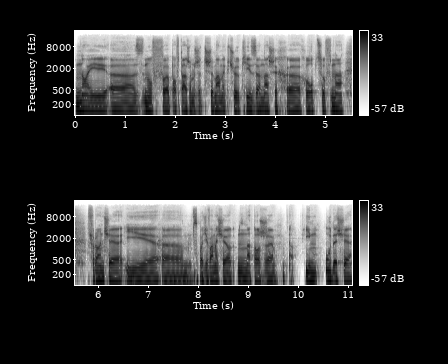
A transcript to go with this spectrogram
No i znów powtarzam, że trzymamy trzymamy kciuki za naszych e, chłopców na froncie i e, spodziewamy się na to, że im uda się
